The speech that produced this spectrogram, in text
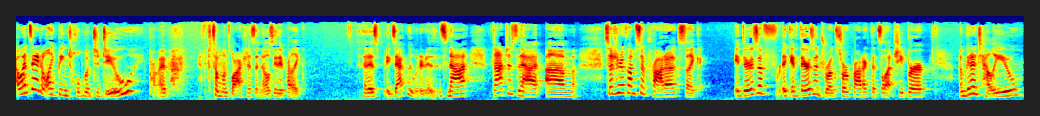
I wouldn't say I don't like being told what to do. Probably, if someone's watching this that knows me, they probably like, that is exactly what it is. It's not, it's not just that. Um, especially when it comes to products, like if there's a, like if there's a drugstore product that's a lot cheaper, I'm gonna tell you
